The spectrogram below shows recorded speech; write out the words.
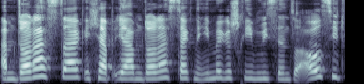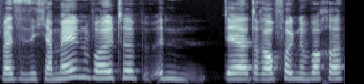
am Donnerstag, ich habe ihr am Donnerstag eine E-Mail geschrieben, wie es denn so aussieht, weil sie sich ja melden wollte in der darauffolgenden Woche.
